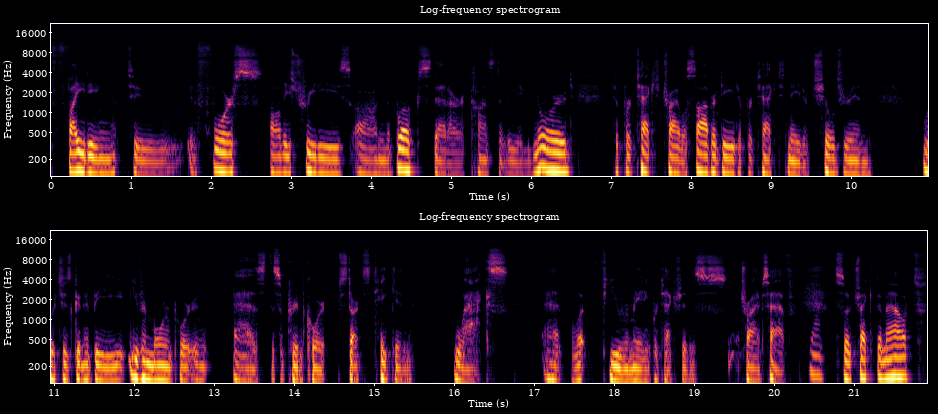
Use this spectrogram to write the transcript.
fighting to enforce all these treaties on the books that are constantly ignored, to protect tribal sovereignty, to protect Native children, which is going to be even more important as the Supreme Court starts taking whacks at what few remaining protections tribes have. Yeah. So check them out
